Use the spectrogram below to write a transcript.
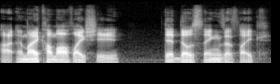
I, it might come off like she did those things as like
